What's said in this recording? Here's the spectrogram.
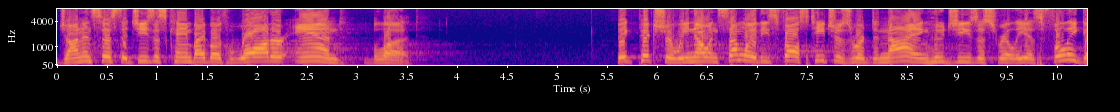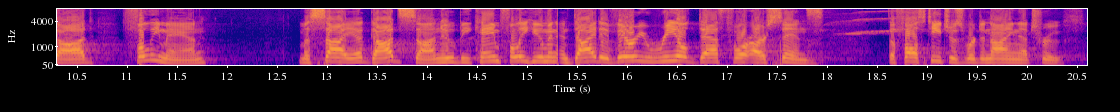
John insists that Jesus came by both water and blood. Big picture, we know in some way these false teachers were denying who Jesus really is fully God, fully man Messiah, God's Son, who became fully human and died a very real death for our sins. The false teachers were denying that truth.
